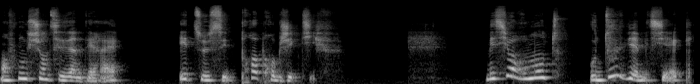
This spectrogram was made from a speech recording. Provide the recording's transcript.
en fonction de ses intérêts et de ses propres objectifs. Mais si on remonte au XIIe siècle,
